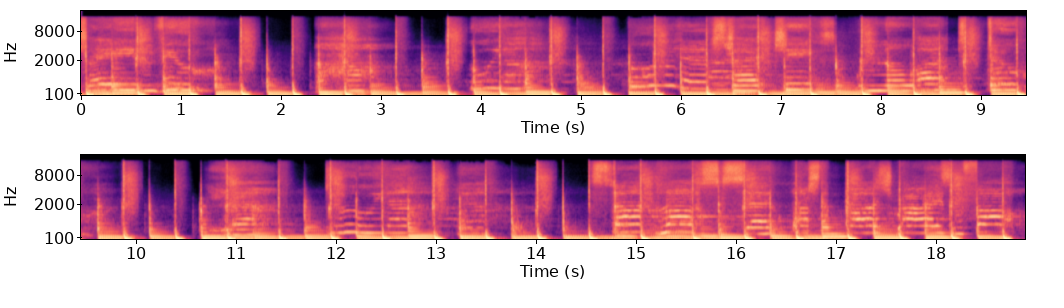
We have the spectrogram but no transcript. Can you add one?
trading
